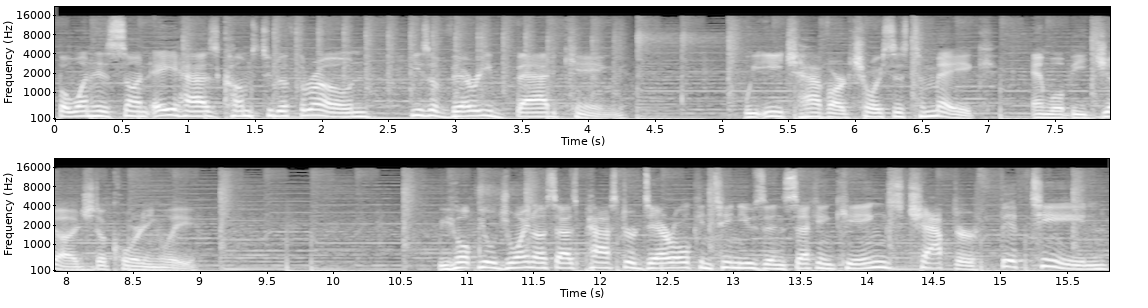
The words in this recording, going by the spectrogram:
But when his son Ahaz comes to the throne, he's a very bad king. We each have our choices to make and will be judged accordingly. We hope you'll join us as Pastor Daryl continues in 2 Kings chapter 15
